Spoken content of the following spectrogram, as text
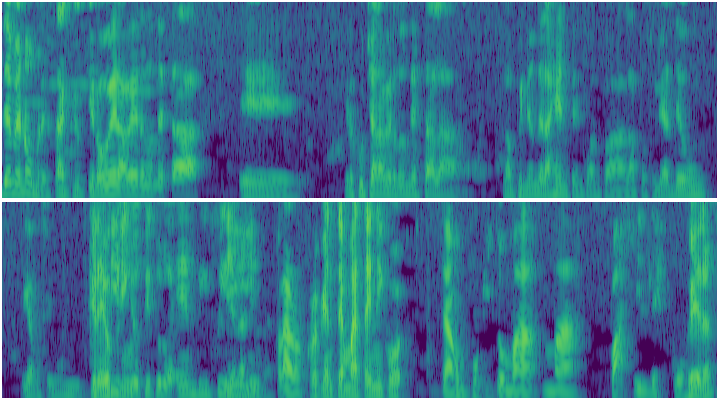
Deme nombre. O sea, que quiero ver a ver dónde está. eh, quiero escuchar a ver dónde está la, la opinión de la gente en cuanto a la posibilidad de un, digamos, un Creo que- título de MVP Sí, de la liga. claro, creo que en tema técnico ya es un poquito más, más fácil de escoger,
